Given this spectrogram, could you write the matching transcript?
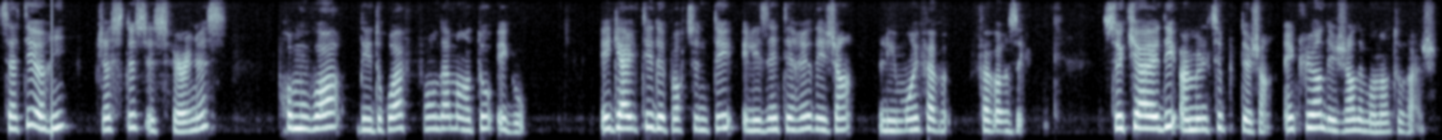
Sa théorie, Justice is Fairness, promouvoir des droits fondamentaux égaux, égalité d'opportunités et les intérêts des gens les moins favorisés, ce qui a aidé un multiple de gens, incluant des gens de mon entourage.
